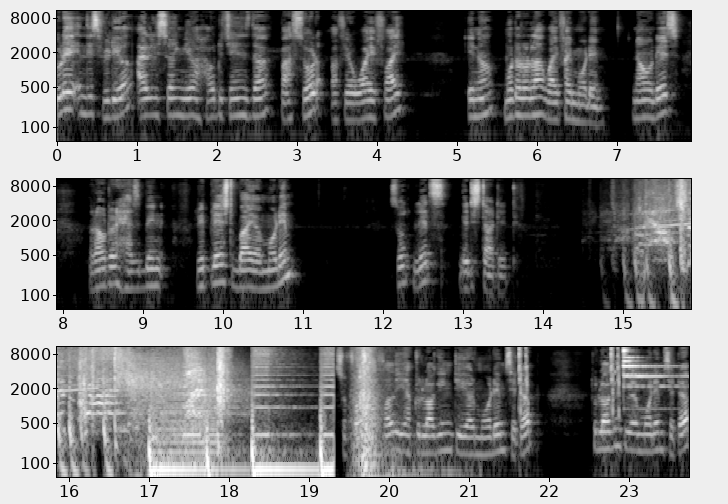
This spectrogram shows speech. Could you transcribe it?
Today in this video I will be showing you how to change the password of your Wi-Fi in a Motorola Wi-Fi modem. Nowadays router has been replaced by a modem. So let's get started. So first of all you have to log into your modem setup. To log into your modem setup,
